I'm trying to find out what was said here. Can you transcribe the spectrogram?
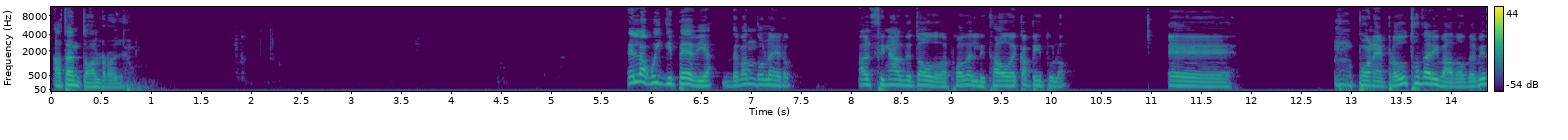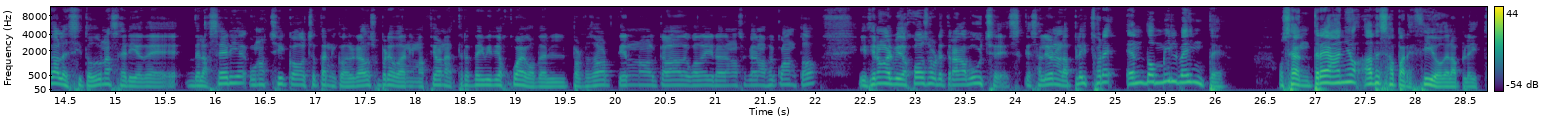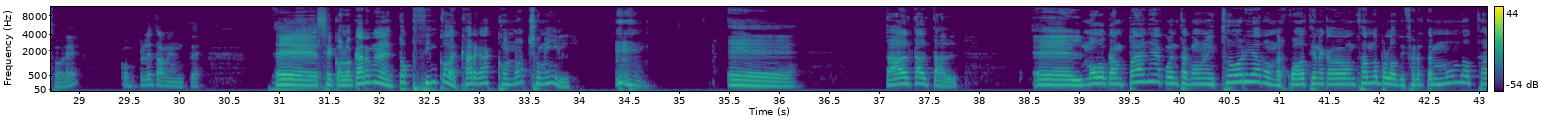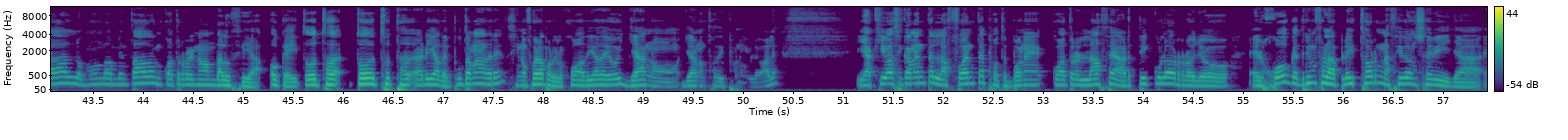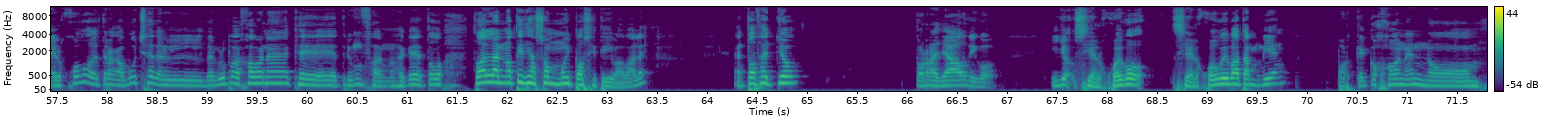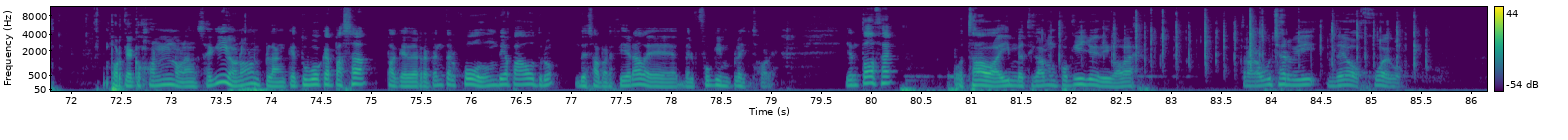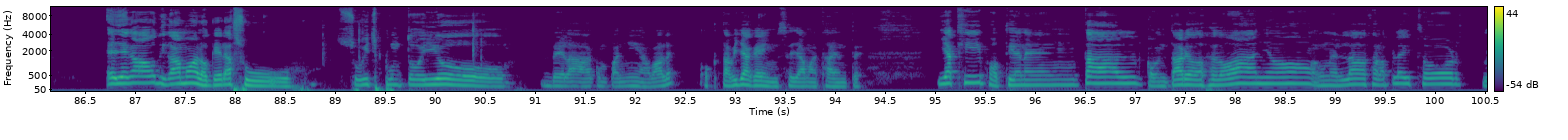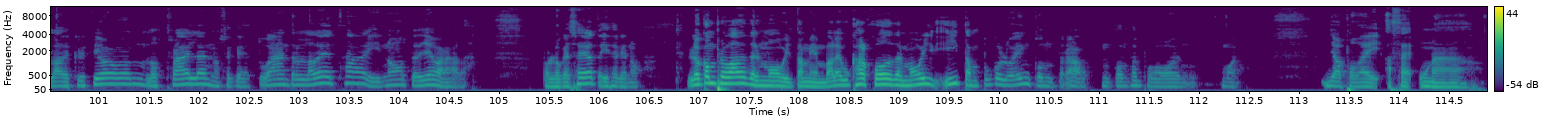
Atento al rollo. En la Wikipedia de Bandolero, al final de todo, después del listado de capítulos, eh, pone productos derivados debido al éxito de una serie de, de la serie, unos chicos ocho técnicos del grado superior de animaciones 3D y videojuegos del profesor Tierno Alcalá de Guadaira de no sé qué, no sé cuánto, hicieron el videojuego sobre tragabuches que salió en la Play Store en 2020. O sea, en tres años ha desaparecido de la Play Store, ¿eh? Completamente. Eh, se colocaron en el top 5 descargas con 8000. Eh, tal, tal, tal. El modo campaña cuenta con una historia donde el jugador tiene que ir avanzando por los diferentes mundos, tal, los mundos ambientados en cuatro reinos de Andalucía. Ok, todo esto, todo esto estaría de puta madre si no fuera porque el juego a día de hoy ya no, ya no está disponible, ¿vale? Y aquí básicamente en las fuentes pues te pone cuatro enlaces a artículos, rollo el juego que triunfa en la Play Store nacido en Sevilla, el juego de Tragabuche del, del grupo de jóvenes que triunfan, no sé qué, todo, todas las noticias son muy positivas, ¿vale? Entonces yo, todo rayado, digo, y yo, si el juego, si el juego iba tan bien, ¿por qué cojones no... ¿Por qué cojones no lo han seguido, no? En plan, ¿qué tuvo que pasar para que de repente el juego de un día para otro desapareciera de- del fucking Play Store? Y entonces, pues estaba ahí investigando un poquillo y digo, a ver, Tragabucher videojuego. He llegado, digamos, a lo que era su Switch.io de la compañía, ¿vale? Octavilla Games se llama esta gente. Y aquí pues tienen tal, comentario de hace dos años, un enlace a la Play Store, la descripción, los trailers, no sé qué. Tú entras en la de esta y no te lleva nada. Por lo que sea, te dice que no. Lo he comprobado desde el móvil también, ¿vale? He buscado el juego desde el móvil y tampoco lo he encontrado. Entonces, pues, bueno, ya os podéis hacer una,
